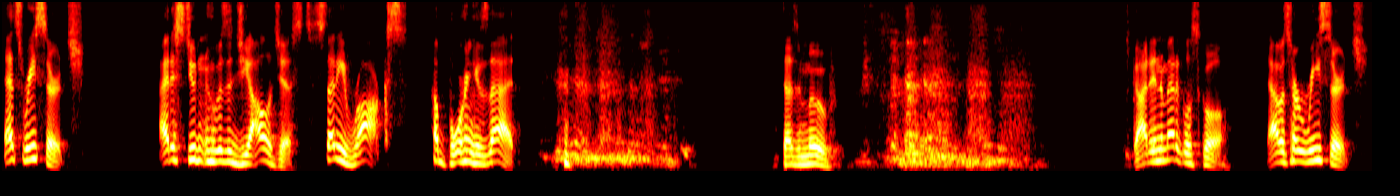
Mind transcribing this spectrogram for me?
that's research. I had a student who was a geologist, studied rocks. How boring is that? Doesn't move. Got into medical school. That was her research,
